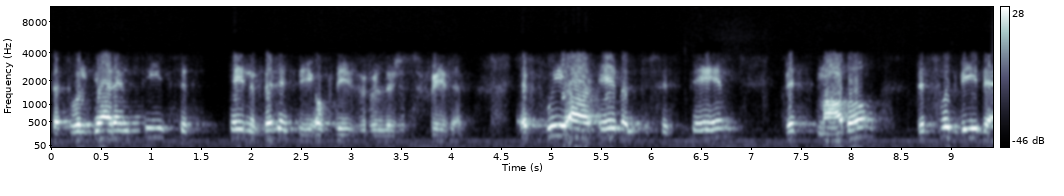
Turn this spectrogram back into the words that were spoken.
that will guarantee sustainability of these religious freedom. If we are able to sustain this model, this would be the,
